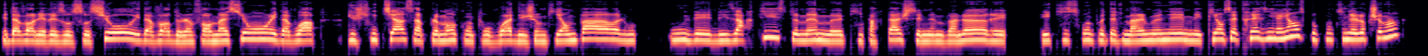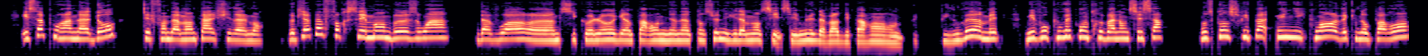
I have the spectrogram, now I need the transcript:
et d'avoir les réseaux sociaux et d'avoir de l'information et d'avoir du soutien simplement quand on voit des gens qui en parlent ou, des, artistes même euh, qui partagent ces mêmes valeurs et, et qui seront peut-être malmenés, mais qui ont cette résilience pour continuer leur chemin. Et ça, pour un ado, c'est fondamental finalement. Donc, il n'y a pas forcément besoin d'avoir euh, un psychologue, un parent bien intentionné. Évidemment, c'est mieux d'avoir des parents plus, ouverts, mais, mais vous pouvez contrebalancer ça. On se construit pas uniquement avec nos parents.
